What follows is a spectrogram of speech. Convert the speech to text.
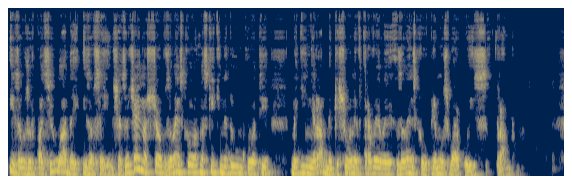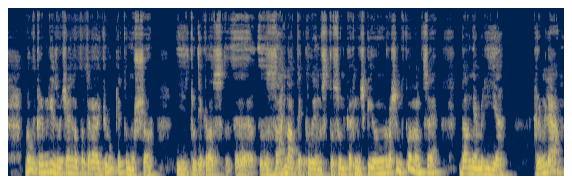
і за узурпацію влади, і за все інше. Звичайно, що в Зеленського наскільки недоумкуваті медійні радники, що вони втравили Зеленського в пряму сварку із Трампом. Ну, в Кремлі, звичайно, потирають руки, тому що і тут якраз е, загнати клин в стосунках між Києвом і Вашингтоном це давня мрія Кремля.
